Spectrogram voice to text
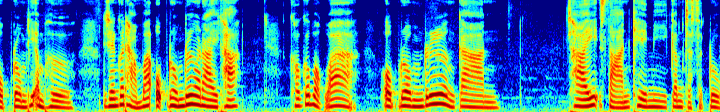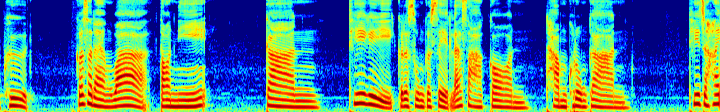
อบรมที่อำเภอ ดิฉันก็ถามว่าอบรมเรื่องอะไรคะเขาก็บอกว่า อบรมเรื่องการใช้สารเคมีกำจัดศัตรูพืช ก็แสดงว่าตอนนี้การ ที่กระทรวงเกษตรและสหกรณ์ทำโครงการ ที่จะให้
